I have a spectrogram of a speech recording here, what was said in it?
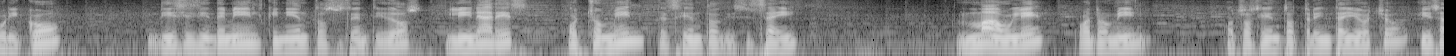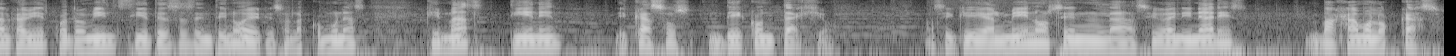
Curicó 17.562, Linares 8.316, Maule 4.838 y San Javier 4.769, que son las comunas que más tienen de casos de contagio. Así que al menos en la ciudad de Linares bajamos los casos.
